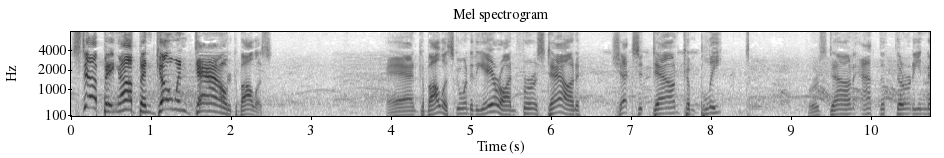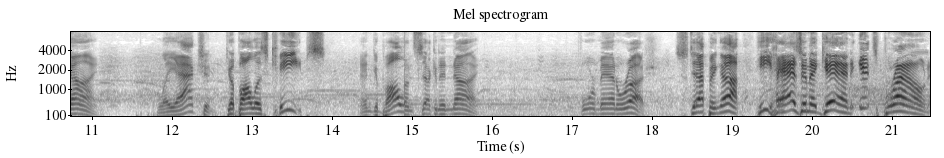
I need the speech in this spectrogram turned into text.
stepping up and going down. Gabalis. And Gabalis going to the air on first down. Checks it down, complete. First down at the 39. Play action. Gabalis keeps. And Gabalis on second and nine. Four man rush. Stepping up. He has him again. It's Brown.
